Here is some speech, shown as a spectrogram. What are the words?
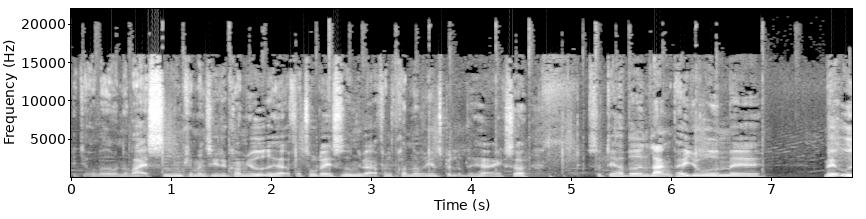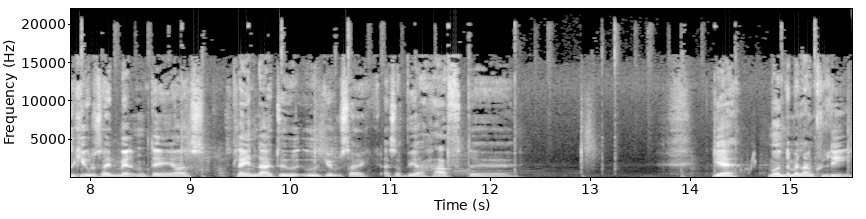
Det har jo været undervejs siden, kan man sige. Det kom jo ud her for to dage siden, i hvert fald fra når vi indspillede det her, ikke? Så, så det har været en lang periode med, med udgivelser imellem det også. Planlagte ud- udgivelser, ikke? Altså, vi har haft... Øh, ja, Munter Melankoli,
